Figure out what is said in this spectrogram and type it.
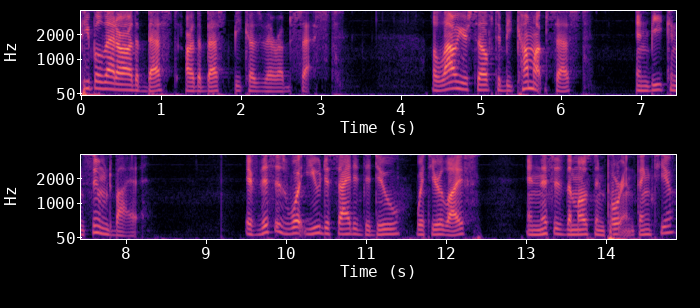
People that are the best are the best because they're obsessed. Allow yourself to become obsessed and be consumed by it. If this is what you decided to do with your life, and this is the most important thing to you,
